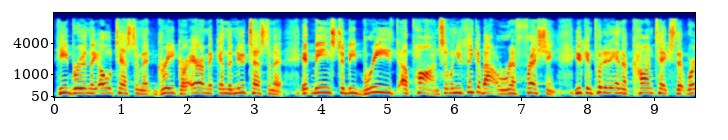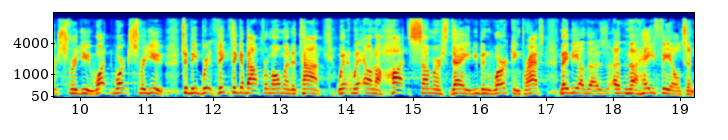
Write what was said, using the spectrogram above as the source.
Hebrew in the Old Testament, Greek or Aramaic in the New Testament. It means to be breathed upon. So when you think about refreshing, you can put it in a context that works for you. What works for you? To be think, think about for a moment of time when, when on a hot summer's day and you've been working, perhaps maybe in the hay fields and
